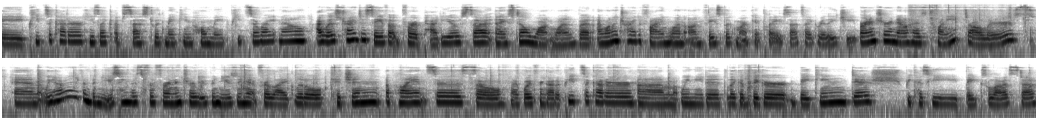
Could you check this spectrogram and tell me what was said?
a pizza cutter. He's like obsessed with making homemade pizza right now. I was trying to save up for a patio set and I still want one, but I want to try to find one on Facebook Marketplace. That's like really cheap. Furniture now has $20 and we haven't even been using this for furniture. We've been using it for like little kitchen appliances. So my boyfriend got a pizza cutter. Um, we needed like a bigger baking dish because he bakes a lot of stuff.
